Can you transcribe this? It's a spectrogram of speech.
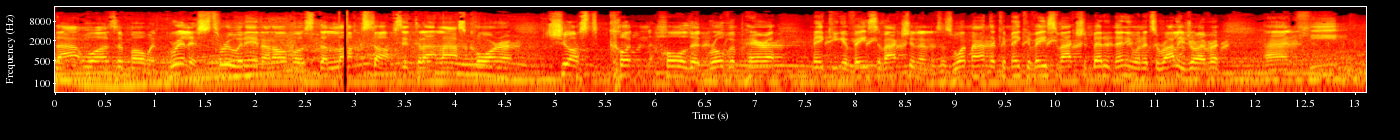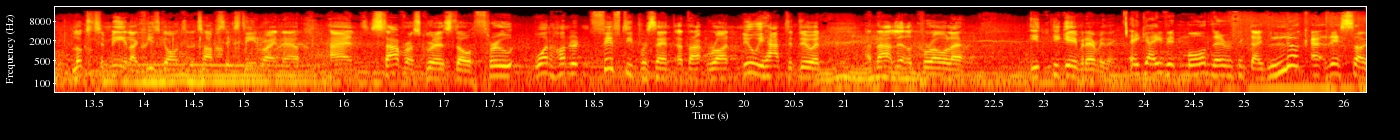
That was a moment. Grillis threw it in on almost the lock stops into that last corner. Just couldn't hold it. Rovanperä making evasive action, and there's one man that can make evasive action better than anyone. It's a rally driver, and he looks to me like he's going to the top 16 right now. And Stavros Grillis, though, threw 150% at that run, knew he had to do it, and that little Corolla, he, he gave it everything. He gave it more than everything, Dave. Look at this, though.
